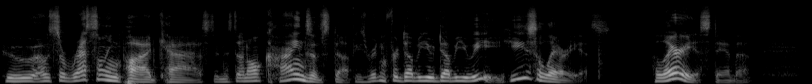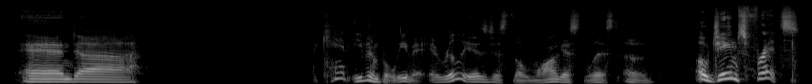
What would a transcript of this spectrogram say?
who hosts a wrestling podcast and has done all kinds of stuff. He's written for wwe he's hilarious. Hilarious stand-up. And uh, i can't even believe it. It really is just the longest list of oh james fritz.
